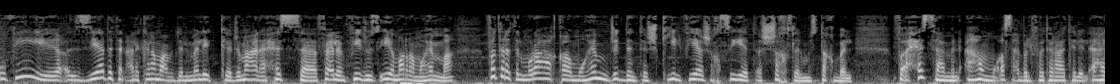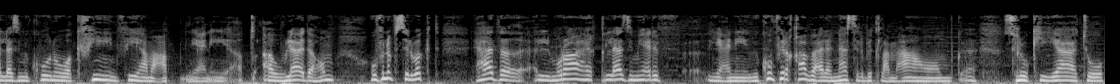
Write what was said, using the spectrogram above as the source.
وفي زيادة على كلام عبد الملك جماعة أنا أحس فعلا في جزئية مرة مهمة. فترة المراهقة مهم جدا تشكيل فيها شخصية الشخص للمستقبل. فأحسها من أهم وأصعب الفترات اللي الأهل لازم يكونوا واقفين فيها مع يعني أولادهم. وفي نفس الوقت هذا المراهق لازم يعرف يعني يكون في رقابة على الناس اللي بيطلع معاهم سلوكياته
